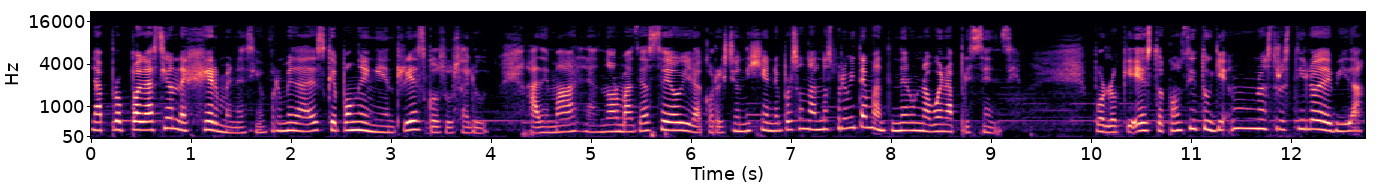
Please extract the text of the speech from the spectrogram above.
la propagación de gérmenes y enfermedades que pongan en riesgo su salud. Además, las normas de aseo y la corrección de higiene personal nos permiten mantener una buena presencia por lo que esto constituye nuestro estilo de vida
